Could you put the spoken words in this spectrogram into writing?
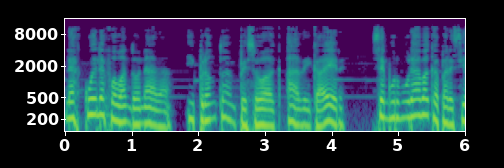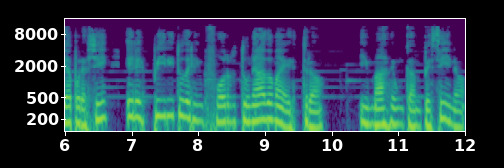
La escuela fue abandonada y pronto empezó a, decaer. Se murmuraba que aparecía por allí el espíritu del infortunado maestro, y más de un campesino,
